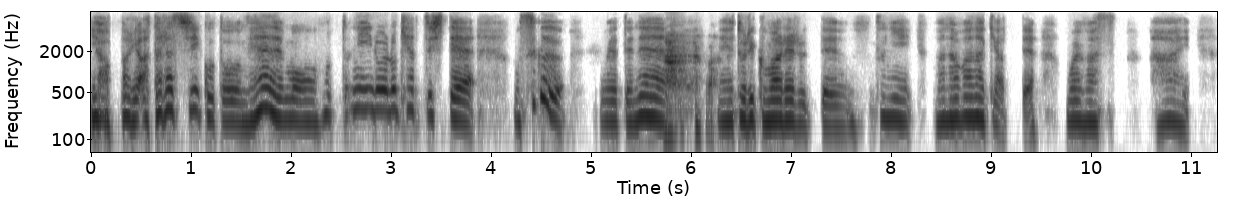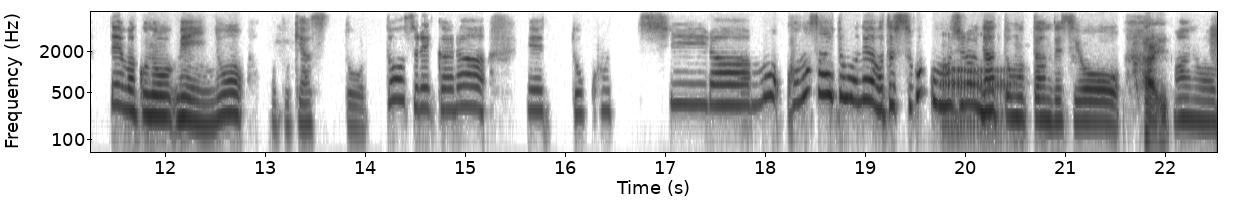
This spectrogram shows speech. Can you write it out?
やっぱり新しいことをね、もう本当にいろいろキャッチして、もうすぐこうやってね、ね取り組まれるって、本当に学ばなきゃって思います。はい。で、まあ、このメインのポッドキャストと、それから、えっと、こちらも、このサイトもね、私すごく面白いなと思ったんですよ。はい。あの、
